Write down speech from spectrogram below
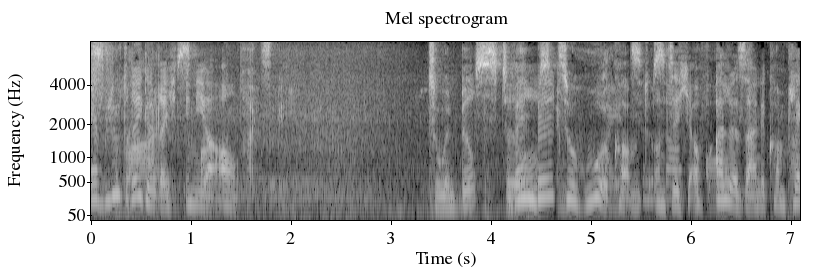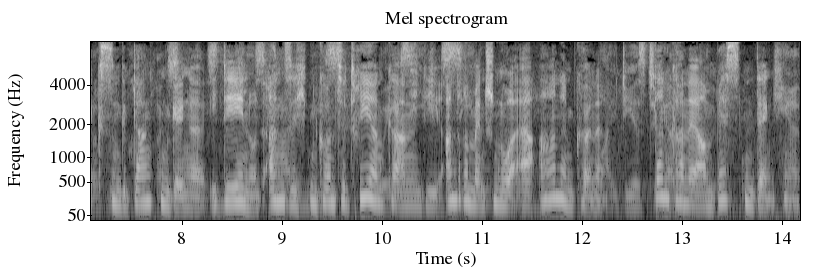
Er blüht regelrecht in ihr auf. complexity. So when Bill stills Wenn Bill zur Ruhe kommt und sich auf alle seine komplexen Gedankengänge, Ideen und Ansichten konzentrieren kann, die andere Menschen nur erahnen können, dann kann er am besten denken.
